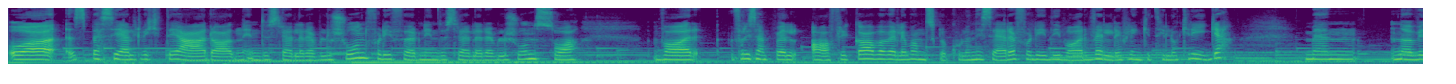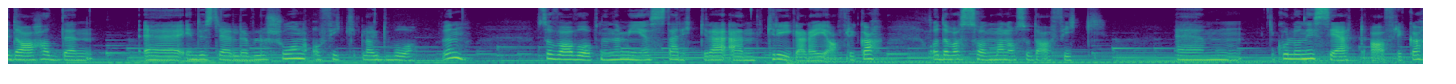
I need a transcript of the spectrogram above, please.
Og spesielt viktig er da den industrielle revolusjon, fordi før den industrielle revolusjon så var f.eks. Afrika var veldig vanskelig å kolonisere fordi de var veldig flinke til å krige. Men når vi da hadde en eh, industriell revolusjon og fikk lagd våpen, så var våpnene mye sterkere enn krigerne i Afrika. Og det var sånn man også da fikk eh, kolonisert Afrika.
